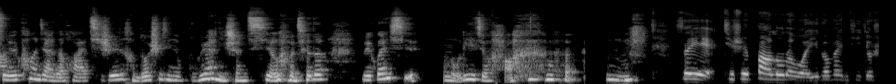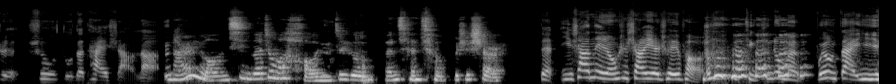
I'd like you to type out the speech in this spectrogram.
思维框架的话，其实很多事情就不会让你生气了。我觉得没关系，努力就好。嗯，所以其实暴露了我一个问题，就是书读的太少了。哪有你性格这么好，你这个完全就不是事儿。对，以上内容是商业吹捧，请听众们不用在意。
